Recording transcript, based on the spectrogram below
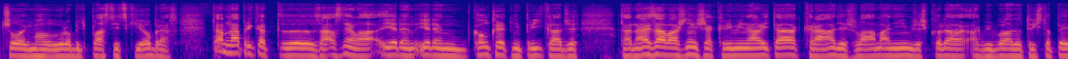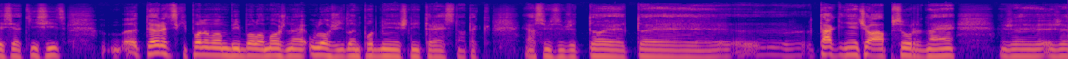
človek mohol urobiť plastický obraz. Tam napríklad zaznela jeden, jeden konkrétny príklad, že tá najzávažnejšia kriminalita, krádež vlámaním, že škoda, ak by bola do 350 tisíc, teoreticky ponovom by bolo možné uložiť len podmienečný trest. No tak ja si myslím, že to je je, to je tak niečo absurdné, že, že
